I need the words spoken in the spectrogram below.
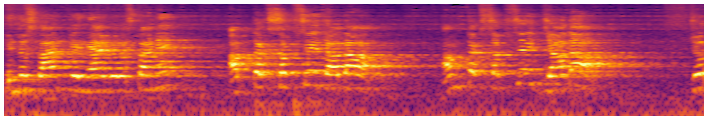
हिंदुस्तान के न्याय व्यवस्था ने अब तक सबसे ज़्यादा, हम तक सबसे ज़्यादा जो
